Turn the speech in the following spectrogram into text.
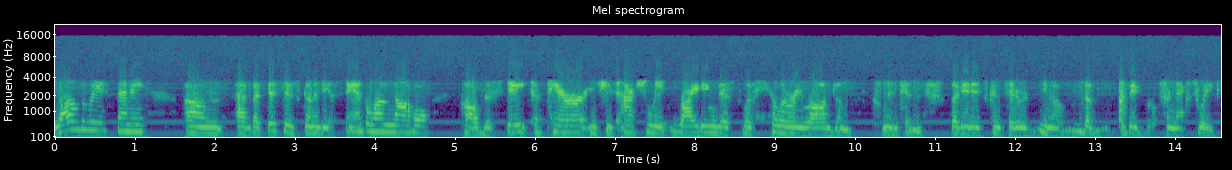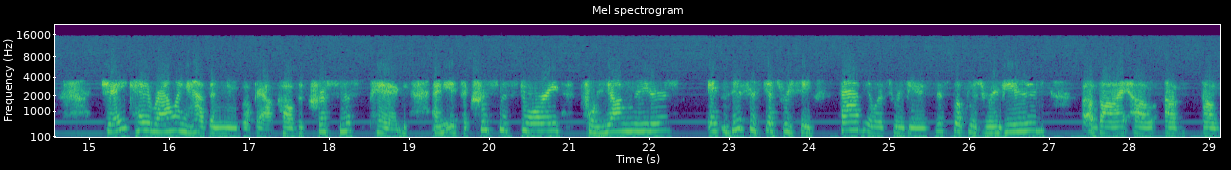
love Louise Penny. Um, uh, but this is going to be a standalone novel called The State of Terror, and she's actually writing this with Hillary Rodham Clinton. But it is considered, you know, the, the big book for next week. J.K. Rowling has a new book out called The Christmas Pig, and it's a Christmas story for young readers. It, this has just received fabulous reviews. This book was reviewed uh, by a, a,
